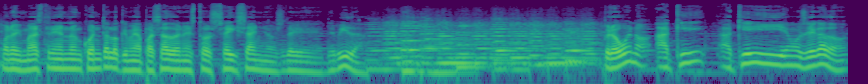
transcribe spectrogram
Bueno, y más teniendo en cuenta lo que me ha pasado en estos seis años de vida. Pero bueno, aquí, aquí hemos llegado.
